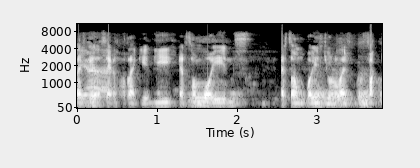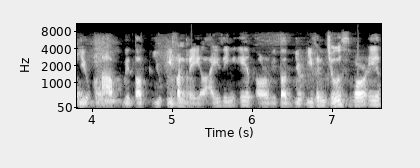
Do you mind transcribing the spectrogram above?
like Yeah. a series of tragedy at some Mm. points at some points your life fuck you up without you even realizing it or without you even choose for it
